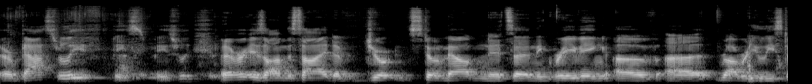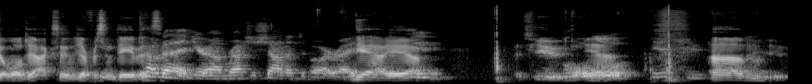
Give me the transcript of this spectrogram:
or bas relief, base bas relief, whatever is on the side of Jo- Stone Mountain. It's an engraving of uh, Robert E. Lee Stonewall Jackson, Jefferson Talk Davis. about it in your um, Rosh Hashanah Devar, right? Yeah, yeah, Big- It's huge. Oh. Yes, you- Um,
